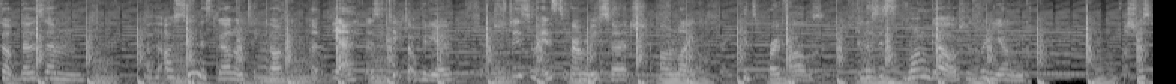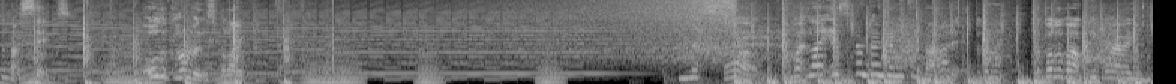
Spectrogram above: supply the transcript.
up. There was um, I, was seeing this girl on TikTok. Uh, yeah, it was a TikTok video. She was doing some Instagram research on like kids' profiles, and there's this one girl. She was really young. She must be about six. All the comments were like messed up. But like Instagram don't do anything about it. But then the all about people having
